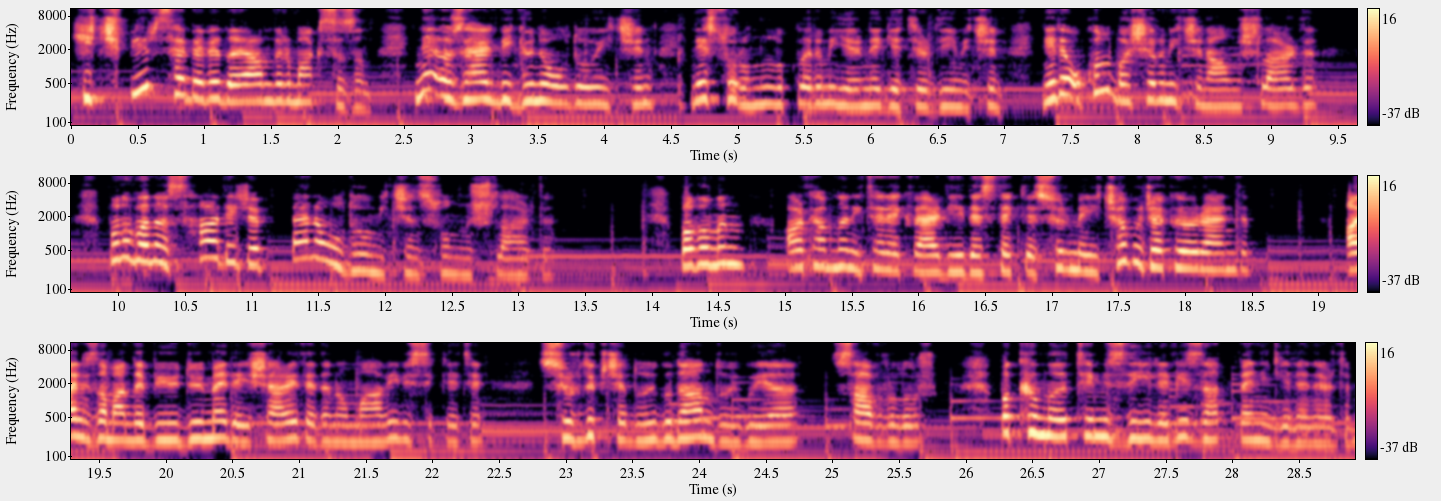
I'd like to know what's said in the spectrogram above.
hiçbir sebebe dayandırmaksızın, ne özel bir gün olduğu için, ne sorumluluklarımı yerine getirdiğim için, ne de okul başarım için almışlardı. Bunu bana sadece ben olduğum için sunmuşlardı. Babamın arkamdan iterek verdiği destekle sürmeyi çabucak öğrendim. Aynı zamanda büyüdüğüme de işaret eden o mavi bisikleti sürdükçe duygudan duyguya savrulur. Bakımı, temizliğiyle bizzat ben ilgilenirdim.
